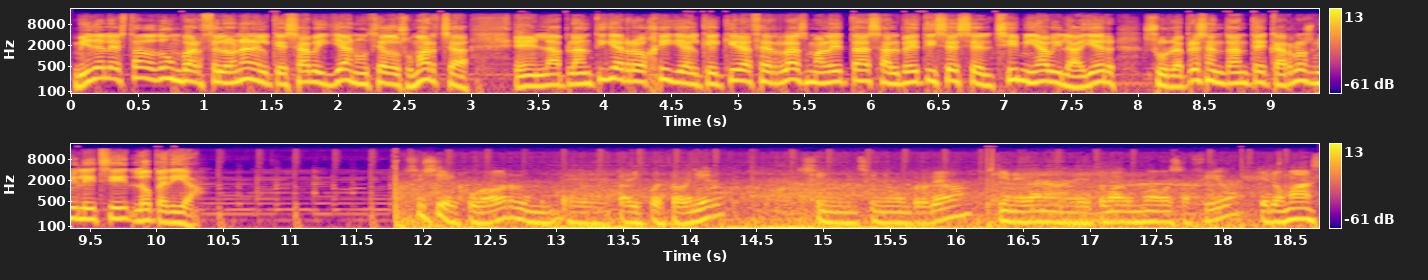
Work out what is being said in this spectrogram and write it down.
Mide el estado de un Barcelona en el que Xavi ya ha anunciado su marcha. En la plantilla rojilla el que quiere hacer las maletas al Betis es el Chimi Ávila. Ayer su representante Carlos Bilici lo pedía. Sí, sí, el jugador eh, está dispuesto a venir sin, ningún problema. Tiene ganas de tomar un nuevo desafío, que lo más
